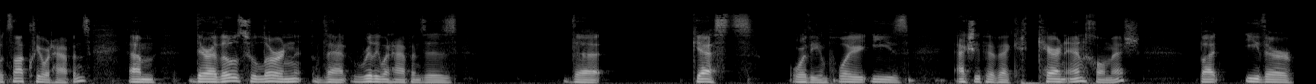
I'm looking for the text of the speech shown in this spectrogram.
it's not clear what happens. Um, there are those who learn that really what happens is the guests or the employees actually pay back Keren and Chomesh, but either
